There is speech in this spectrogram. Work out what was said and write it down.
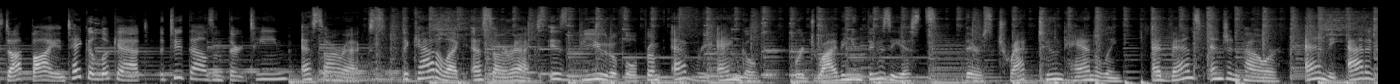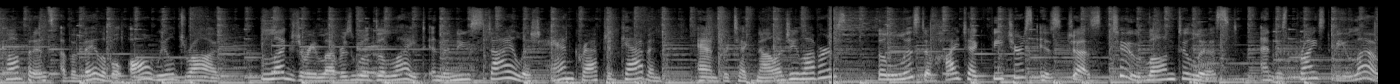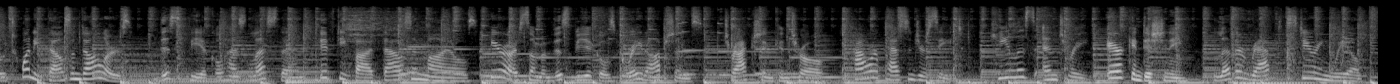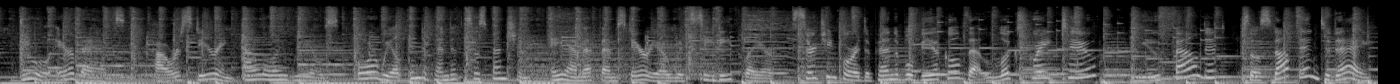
Stop by and take a look at the 2013 SRX. The Cadillac SRX is beautiful from every angle. For driving enthusiasts, there's track-tuned handling, advanced engine power, and the added confidence of available all-wheel drive. Luxury lovers will delight in the new stylish handcrafted cabin. And for technology lovers, the list of high-tech features is just too long to list and is priced below $20,000. This vehicle has less than 55,000 miles. Here are some of this vehicle's great options. Traction control, power passenger seat, keyless entry, air conditioning, leather-wrapped steering wheel, dual airbags, power steering, alloy wheels, four-wheel independent suspension, AM FM stereo with CD player. Searching for a dependable vehicle that looks great too? You found it, so stop in today.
